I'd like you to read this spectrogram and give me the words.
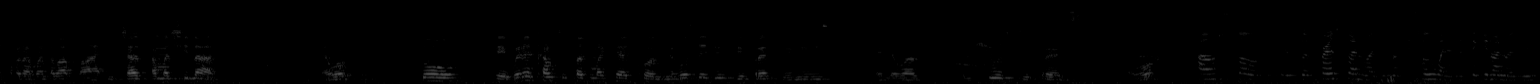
ekhona abantu ababhali it's just ama-chillers. Yabo. So okay when it comes to south market because we hosted in different venues and there was a huge difference yabo How so? Because the first one was in October and the second one was in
